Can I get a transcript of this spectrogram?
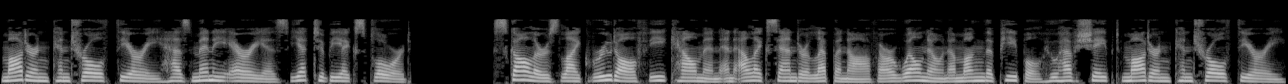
modern control theory has many areas yet to be explored. Scholars like Rudolf E. Kalman and Alexander Lyapunov are well known among the people who have shaped modern control theory.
